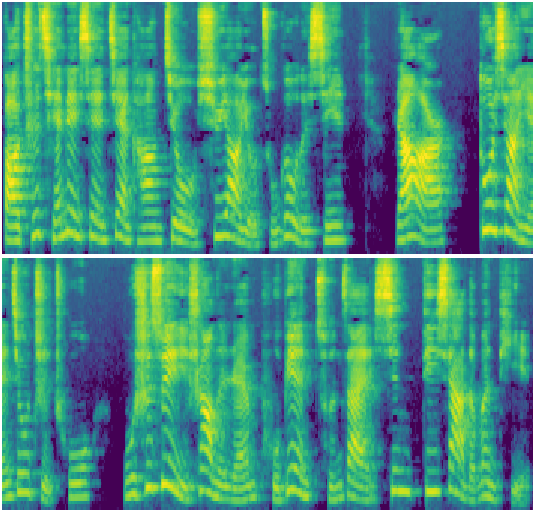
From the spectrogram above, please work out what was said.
保持前列腺健康就需要有足够的锌。然而，多项研究指出，五十岁以上的人普遍存在锌低下的问题。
